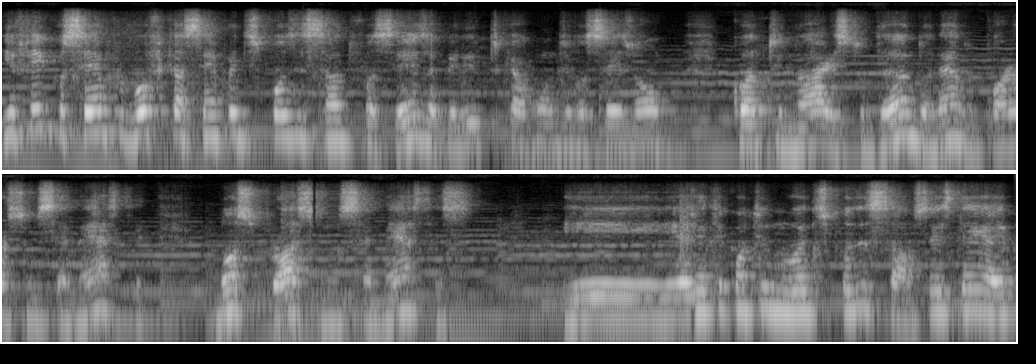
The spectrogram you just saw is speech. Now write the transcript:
E fico sempre, vou ficar sempre à disposição de vocês. Acredito que alguns de vocês vão continuar estudando, né, no próximo semestre, nos próximos semestres, e a gente continua à disposição. Vocês têm aí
